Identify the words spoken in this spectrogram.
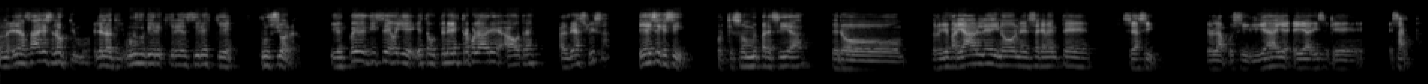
no, ella no sabe que es el óptimo, ella lo, que, único que quiere, quiere decir es que funciona. Y después dice, oye, ¿y esta cuestión es extrapolable a otras aldeas suizas? Ella dice que sí, porque son muy parecidas, pero, pero que es variable y no necesariamente sea así. Pero la posibilidad, ella, dice que es alta.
